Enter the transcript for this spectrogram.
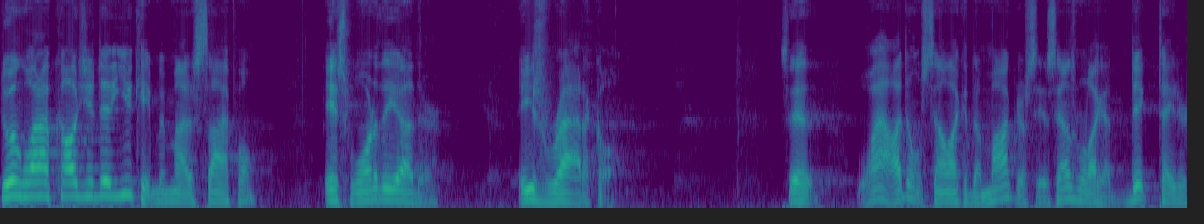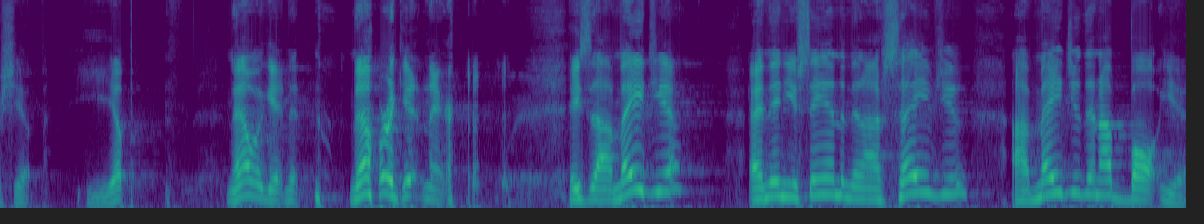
doing what I've called you to do, you can't be my disciple. It's one or the other. He's radical. Said, wow, I don't sound like a democracy. It sounds more like a dictatorship. Yep. Now we're getting it. Now we're getting there. he said, I made you, and then you sinned, and then I saved you. I've made you, then I bought you.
